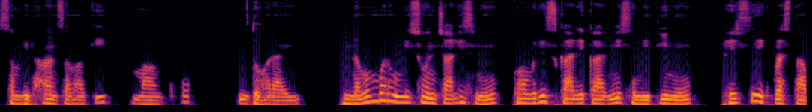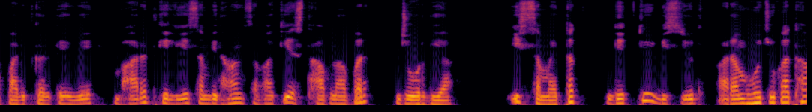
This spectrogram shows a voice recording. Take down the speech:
संविधान सभा की मांग को दोहराई। नवंबर उन्नीस में कांग्रेस कार्यकारिणी समिति ने फिर से एक प्रस्ताव पारित करते हुए भारत के लिए संविधान सभा की स्थापना पर ज़ोर दिया। इस समय तक द्वितीय विश्व युद्ध आरंभ हो चुका था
